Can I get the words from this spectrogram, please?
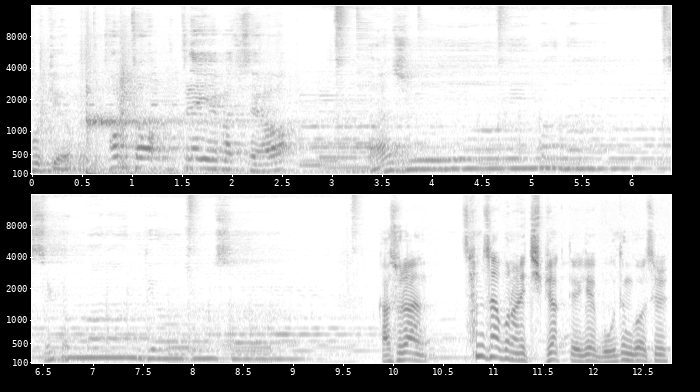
해볼게요. 처음부터 플레이 해봐주세요. 아주 이만한 슬픔만 안겨줘서 가수란 3, 4분 안에 집약되게 모든 것을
